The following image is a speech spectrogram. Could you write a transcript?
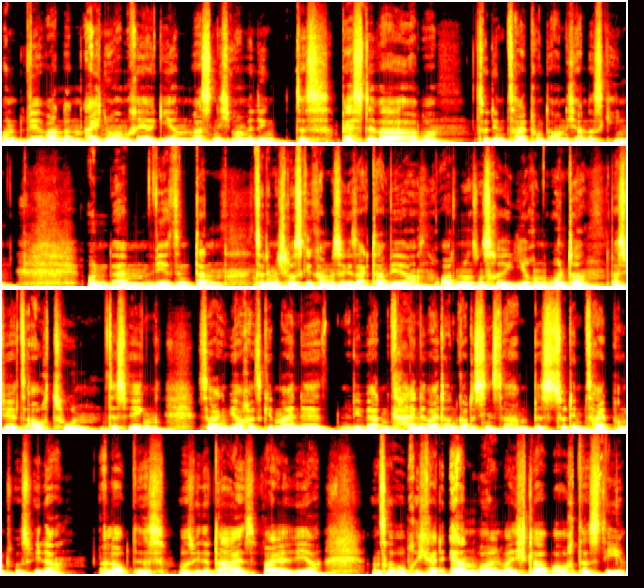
Und wir waren dann eigentlich nur am Reagieren, was nicht unbedingt das Beste war, aber zu dem Zeitpunkt auch nicht anders ging. Und ähm, wir sind dann zu dem Entschluss gekommen, dass wir gesagt haben, wir ordnen uns unsere Regierung unter, was wir jetzt auch tun. Deswegen sagen wir auch als Gemeinde, wir werden keine weiteren Gottesdienste haben bis zu dem Zeitpunkt, wo es wieder erlaubt ist, wo es wieder da ist, weil wir unsere Obrigkeit ehren wollen, weil ich glaube auch, dass die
